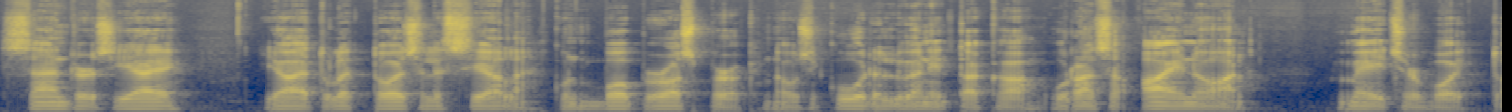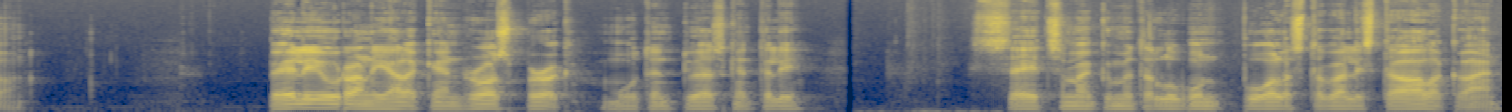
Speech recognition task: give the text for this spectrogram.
Sanders jäi jaetulle toiselle sijalle, kun Bob Rosberg nousi kuuden lyönnin takaa uransa ainoaan major-voittoon. Peliuran jälkeen Rosberg muuten työskenteli 70-luvun puolesta välistä alkaen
